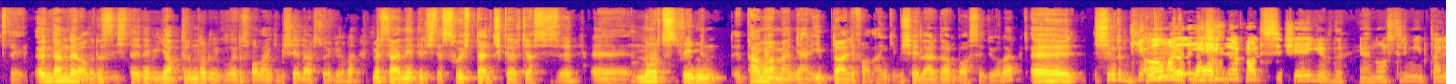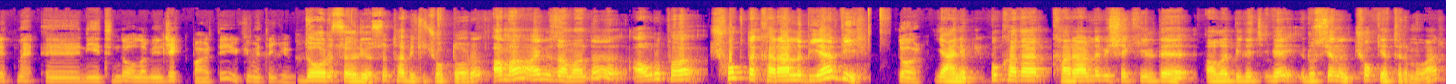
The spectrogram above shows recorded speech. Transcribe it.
işte önlemler alırız işte ne bir yaptırımlar uygularız falan gibi şeyler söylüyorlar. Mesela nedir işte Swift'ten çıkaracağız sizi. E, Nord Stream'in tamamen yani iptali falan gibi şeylerden bahsediyorlar. E, şimdi ki Almanya'da bazı... Yeşiller Partisi şeye girdi. Yani Nord Stream'i iptal etme e, niyetinde olabilecek parti hükümete girdi. Doğru söylüyorsun. Tabii ki çok doğru. Ama aynı zamanda Avrupa çok da kararlı bir yer değil. Doğru. Yani bu kadar kararlı bir şekilde alabilecek ve Rusya'nın çok yatırımı var.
